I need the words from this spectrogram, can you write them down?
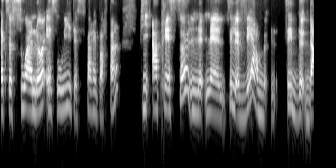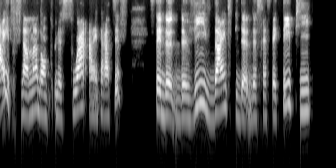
Fait que ce soit-là, SOI était super important. Puis après ça, le, le verbe d'être finalement, donc le soi à l'impératif, c'était de, de, vivre, d'être, puis de, de, se respecter. Puis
